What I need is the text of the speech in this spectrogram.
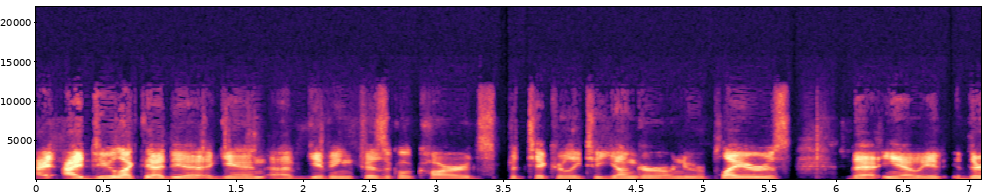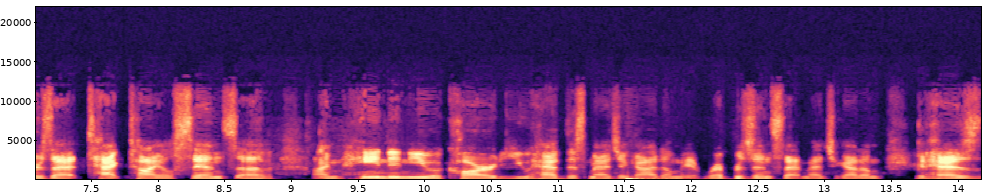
I, I do like the idea again of giving physical cards, particularly to younger or newer players. That you know, it, there's that tactile sense of I'm handing you a card. You have this magic item. It represents that magic item. It has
